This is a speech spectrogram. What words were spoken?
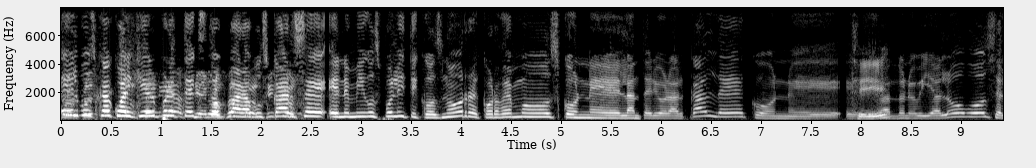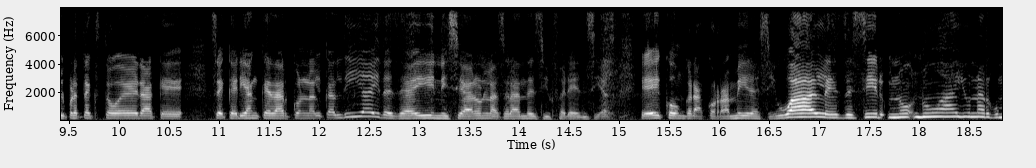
él busca cualquier pretexto para buscarse enemigos políticos, ¿no? Recordemos con el anterior alcalde, con eh, eh, Antonio Villalobos, el pretexto era que se querían quedar con la alcaldía y desde ahí iniciaron las grandes diferencias. Eh, con Graco Ramírez igual, es decir, no, no hay un argumento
